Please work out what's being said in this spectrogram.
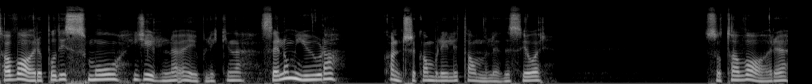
Ta vare på de små, gylne øyeblikkene, selv om jula kanskje kan bli litt annerledes i år. Så ta vare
